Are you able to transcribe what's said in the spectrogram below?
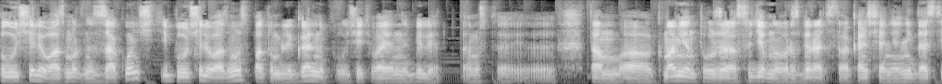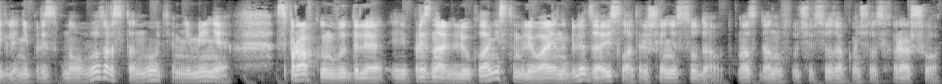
получили возможность закончить и получили возможность потом легально получить военный билет. Потому что э, там э, к моменту уже судебного разбирательства окончания они достигли непризывного возраста, но тем не менее справку им выдали и признали ли уклонистом, или военный билет зависело от решения суда. Вот у нас в данном случае все закончилось хорошо.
